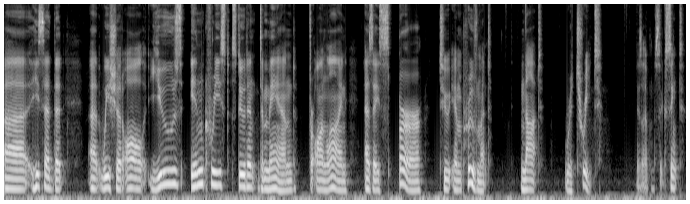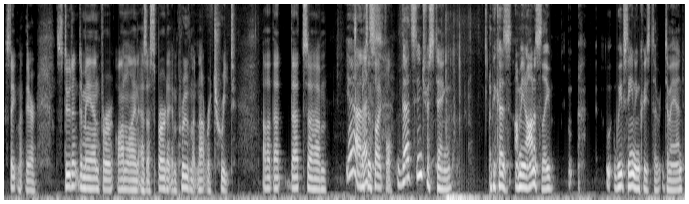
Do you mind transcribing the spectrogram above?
Uh, he said that uh, we should all use increased student demand for online as a spur to improvement, not retreat is a succinct statement there. Student demand for online as a spur to improvement, not retreat. I thought that that's um, Yeah, That's that's, insightful. That's interesting because I mean, honestly, we've seen increased de- demand,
